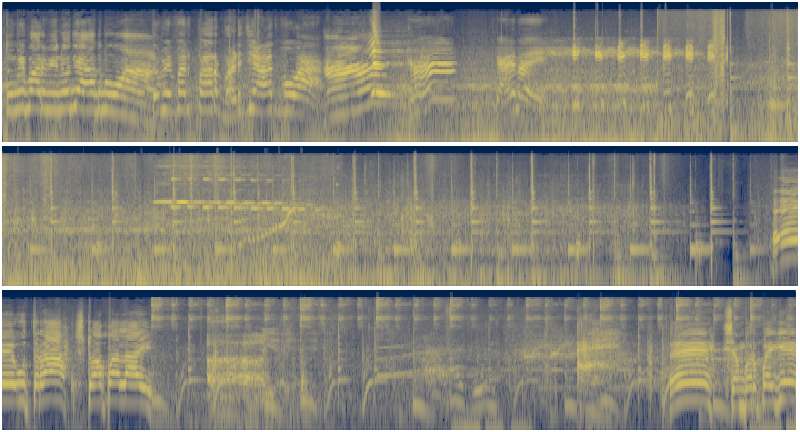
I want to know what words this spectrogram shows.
तुम्ही फार विनोदी आहात बुवा. तुम्ही पण फार भडजी आहात बुवा. आ? का? काय नाही. ए उतरा. स्टॉप आलाय. ए शंभर रुपये घे.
